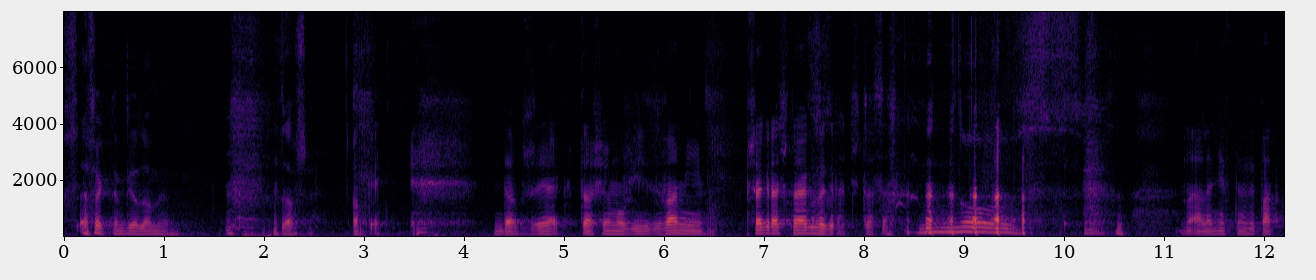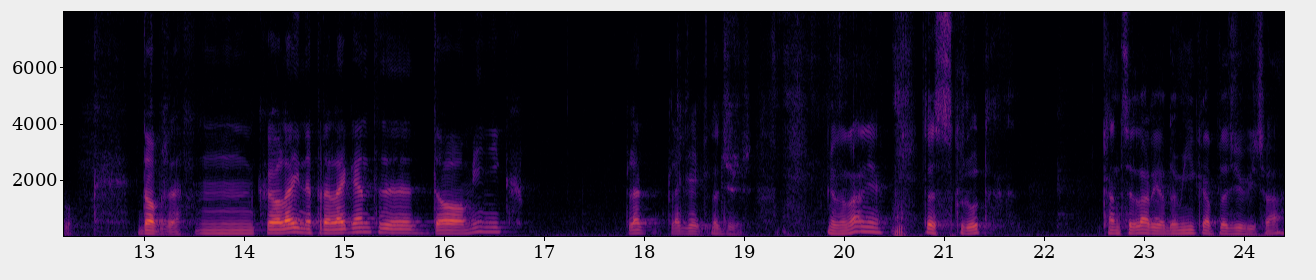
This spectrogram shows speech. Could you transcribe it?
z efektem wiadomym zawsze. Okej. Dobrze, jak to się mówi z wami, przegrać to jak wygrać czasem. No, No ale nie w tym wypadku. Dobrze. Mm, Kolejny prelegent y, Dominik Ple, Pledziewicz. Pledziewicz. Generalnie to jest skrót. Kancelaria Dominika Pledziewicza,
